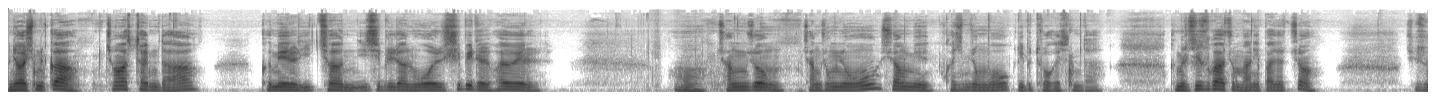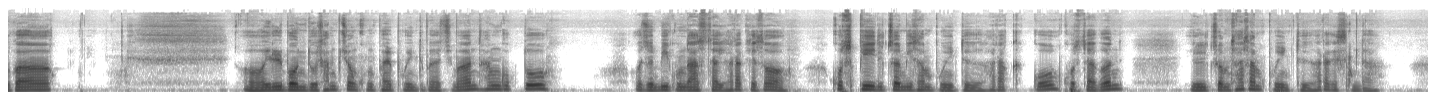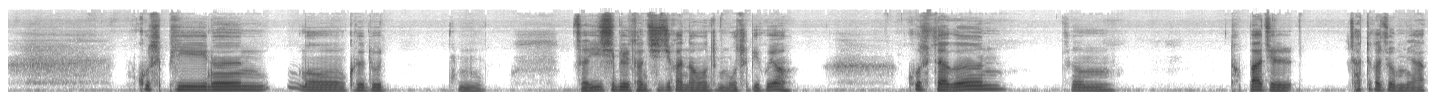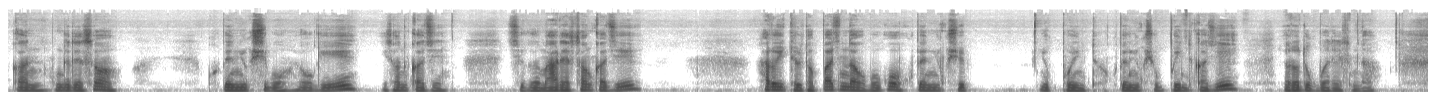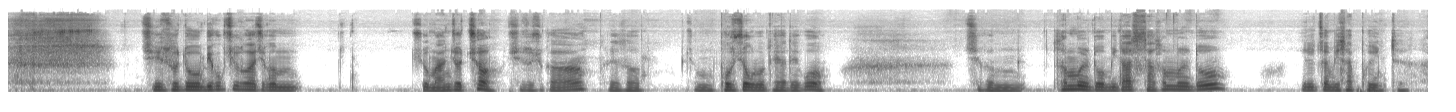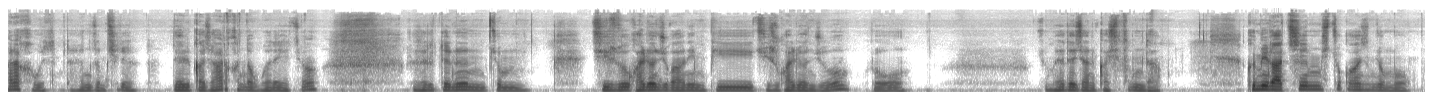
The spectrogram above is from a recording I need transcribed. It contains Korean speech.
안녕하십니까. 청아스타입니다. 금일 2021년 5월 11일 화요일 어, 장종 장종료 시황 및 관심 종목 리뷰 들어오겠습니다. 금일 지수가 좀 많이 빠졌죠? 지수가 어, 일본도 3.08포인트 빠졌지만 한국도 어제 미국 나스닥이 하락해서 코스피 1.23포인트 하락했고 코스닥은 1.43포인트 하락했습니다 코스피는 뭐 그래도 음, 자 21선 지지가 나오는 모습이고요. 코스닥은 좀 더 빠질 차트가 좀 약간 붕괴돼서 965 여기 이 선까지 지금 아래 선까지 하루 이틀 더 빠진다고 보고 966 포인트 965 포인트까지 열어두고 봐야 되겠습니다. 지수도 미국 지수가 지금 좀 안 좋죠? 지수가. 그래서 좀 보수적으로 돼야 되고 지금 선물도 미나스닥 선물도 1.24 포인트 하락하고 있습니다. 0.71 내일까지 하락한다고 봐야 되겠죠? 그래서 이럴 때는 좀 지수 관련주가 아닌 비지수 관련주로 좀 해야 되지 않을까 싶습니다. 금일 아침 시초가 관심 종목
